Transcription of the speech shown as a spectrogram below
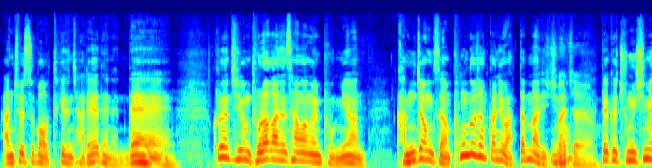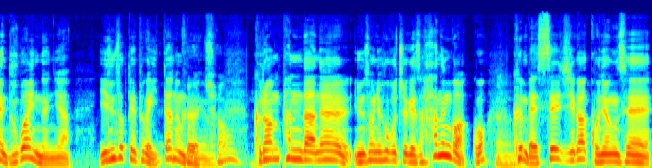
안철수 후보 어떻게든 잘해야 되는데 음. 그러면 지금 돌아가는 상황을 보면 감정싸움, 폭로전까지 왔단 말이죠. 맞아요. 근데 그 중심에 누가 있느냐? 이준석 대표가 있다는 그렇죠. 거예요. 그런 판단을 윤석열 후보 쪽에서 하는 것 같고 음. 그 메시지가 권영세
